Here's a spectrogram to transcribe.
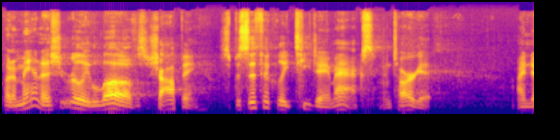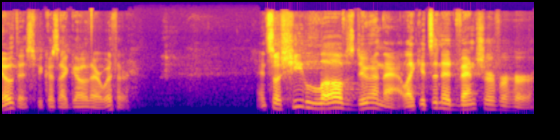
But Amanda, she really loves shopping, specifically TJ Maxx and Target. I know this because I go there with her. And so she loves doing that. Like it's an adventure for her.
